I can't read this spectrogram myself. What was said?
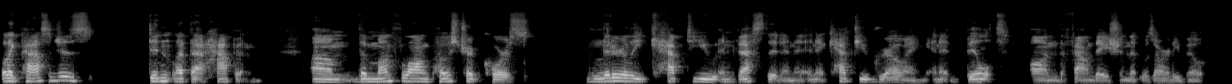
but like passages didn't let that happen. Um, the month long post trip course literally kept you invested in it and it kept you growing and it built on the foundation that was already built.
